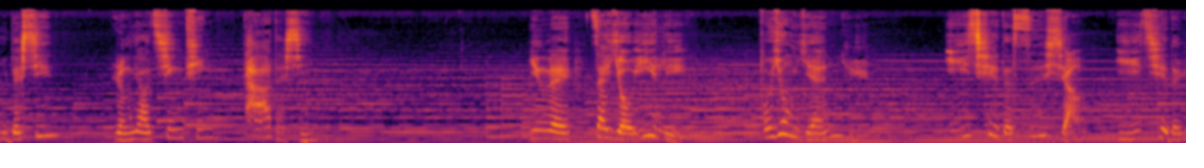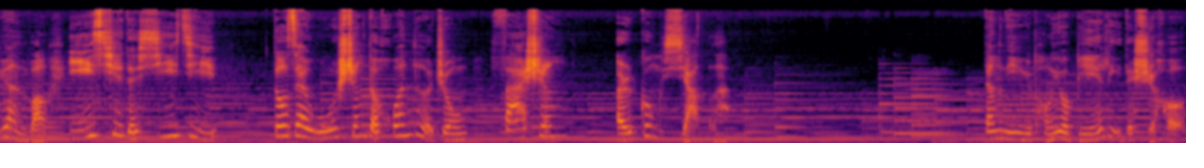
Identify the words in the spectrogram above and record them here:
你的心仍要倾听他的心，因为在友谊里，不用言语，一切的思想、一切的愿望、一切的希冀。都在无声的欢乐中发生，而共享了。当你与朋友别离的时候，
